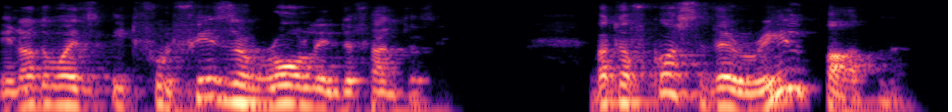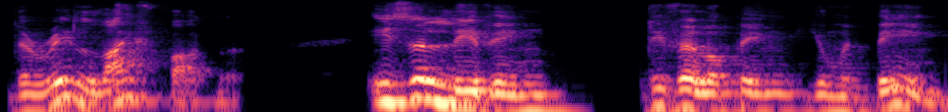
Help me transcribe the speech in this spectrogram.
In other words, it fulfills a role in the fantasy. But of course, the real partner, the real life partner, is a living, developing human being.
